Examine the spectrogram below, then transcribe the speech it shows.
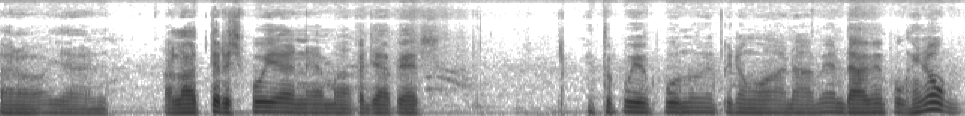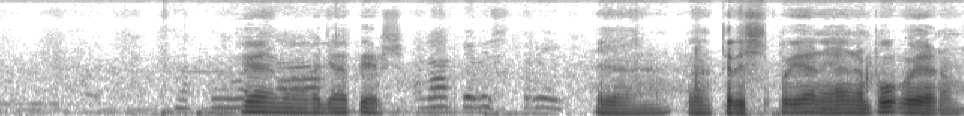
ano, yan. Alateris po yan, yan mga kadyapers. Ito po yung puno yung pinanguha namin. Ang dami pong hinog. Nakuha Yan mga kadyapers. Alateris tree. Yan, alateris po yan. Yan ang po, yan. oh.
